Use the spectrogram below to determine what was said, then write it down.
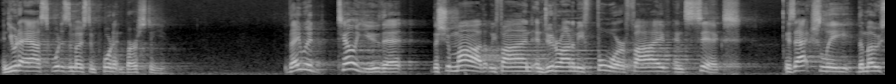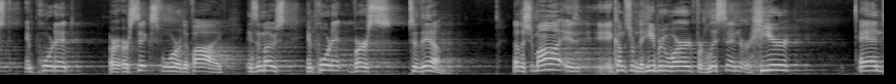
and you were to ask, what is the most important verse to you? They would tell you that the Shema that we find in Deuteronomy 4, 5, and 6 is actually the most important or, or 6, 4, the 5, is the most important verse to them. Now, the Shema is, it comes from the Hebrew word for listen or hear. And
